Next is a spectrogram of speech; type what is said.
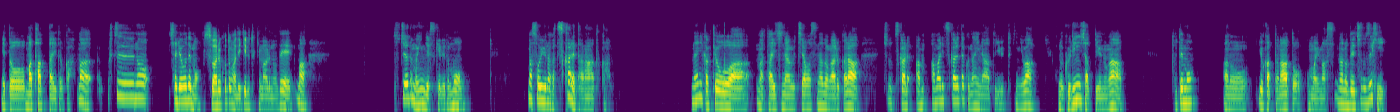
えっと、まあ、立ったりとか、まあ、普通の車両でも座ることができる時もあるので、まあ、そちらでもいいんですけれども、まあそういうなんか疲れたなとか、何か今日はまあ大事な打ち合わせなどがあるから、ちょっと疲れ、あ、あまり疲れたくないなという時には、このグリーン車っていうのがとてもあの良かったなと思います。なのでちょっとぜひ、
